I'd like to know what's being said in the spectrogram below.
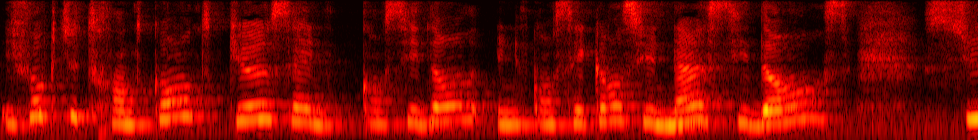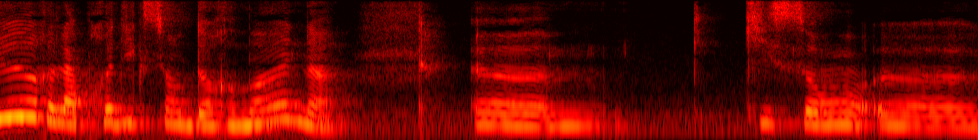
il faut que tu te rendes compte que ça a une, conséquence, une incidence sur la production d'hormones euh, euh,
